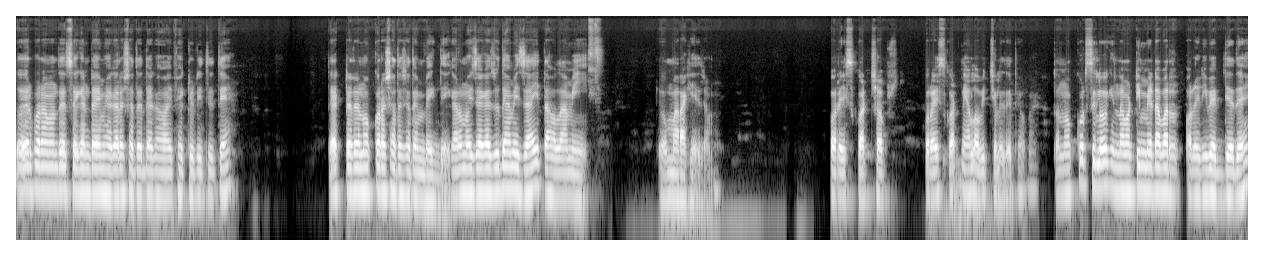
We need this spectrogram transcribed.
তো এরপর আমাদের সেকেন্ড টাইম হ্যাকারের সাথে দেখা হয় ফ্যাক্টরিতে তো। একটারে নক করার সাথে সাথে আমি ব্যাগ দিই। কারণ ওই জায়গায় যদি আমি যাই, তাহলে আমি মারা খেয়ে যাব। পরে স্কোয়াড সব, পুরো স্কোয়াড নিয়ে লবিতে চলে যেতে হবে। তো নক করছিল, কিন্তু আমার টিমমেট আবার ওরে রিভাইভ দিয়ে দেয়।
